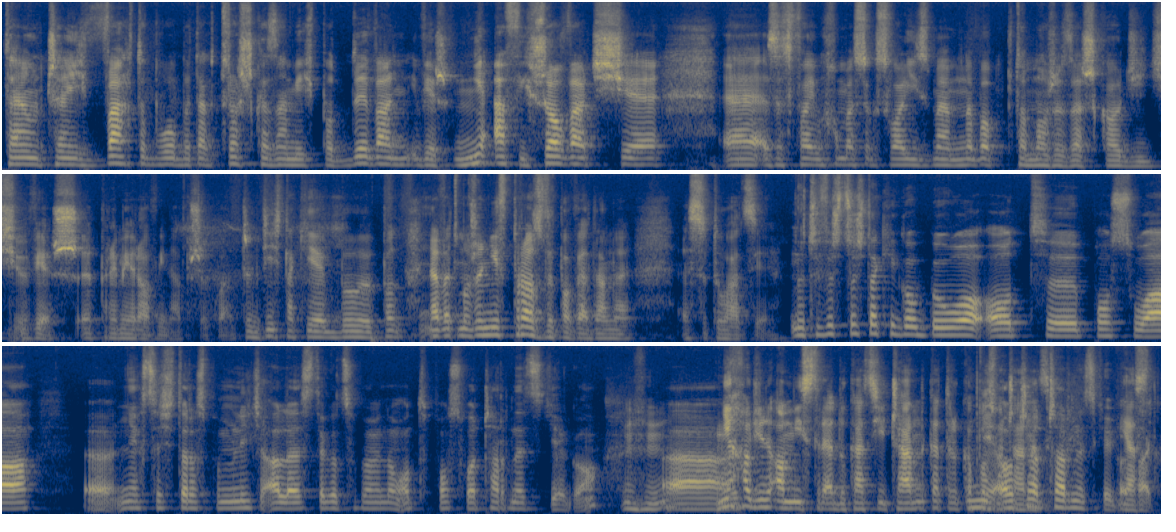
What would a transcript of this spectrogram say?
tę część warto byłoby tak troszkę zamieść pod dywan, wiesz, nie afiszować się e, ze swoim homoseksualizmem, no bo to może zaszkodzić, wiesz, premierowi na przykład. Czy gdzieś takie były, po, nawet może nie wprost wypowiadane e, sytuacje? Znaczy wiesz, coś takiego było od y, posła, e, nie chcę się teraz pomylić, ale z tego co pamiętam od posła Czarneckiego. Mhm. E, Nie chodzi o mistrza edukacji Czarnka, tylko nie, posła o Czar- Czarneckiego. Czarneckiego, Jasne, tak.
